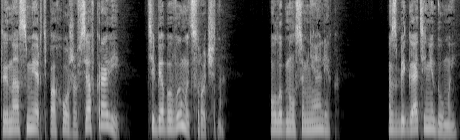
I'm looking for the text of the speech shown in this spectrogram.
«Ты на смерть похожа, вся в крови. Тебя бы вымыть срочно», — улыбнулся мне Олег. Сбегать и не думай.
